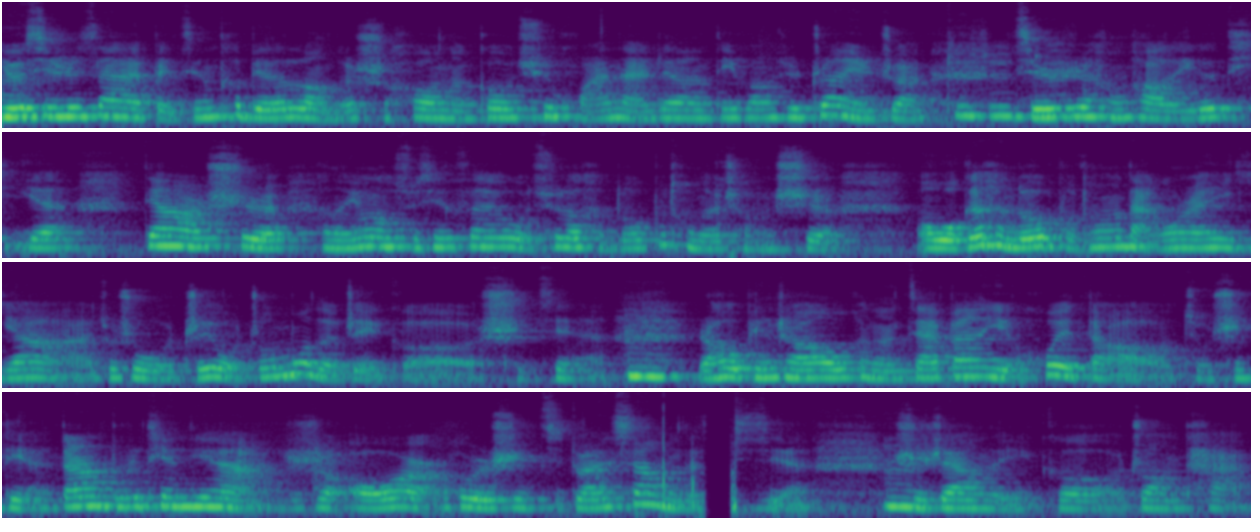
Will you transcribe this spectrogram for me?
尤其是在北京特别的冷的时候，能够去华南这样的地方去转一转，对对，其实是很好的一个体验。第二是可能用了随心飞，我去了很多不同的城市。我跟很多普通的打工人一样啊，就是我只有周末的这个时间，嗯，然后平常我可能加班也会到九十点，当然不是天天啊，就是偶尔或者是极端项目的期间，是这样的一个状态。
